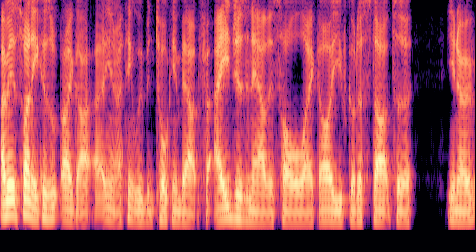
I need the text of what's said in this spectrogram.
I mean, it's funny because, like, I- you know, I think we've been talking about for ages now this whole like, oh, you've got to start to, you know,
